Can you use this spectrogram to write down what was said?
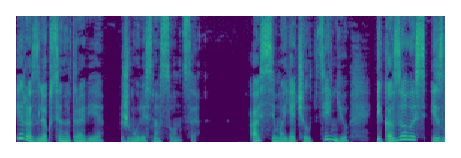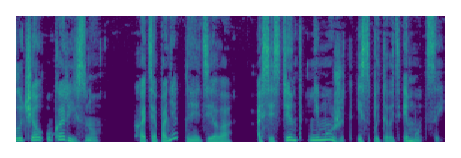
и разлегся на траве, жмурясь на солнце. Асси маячил тенью и, казалось, излучал укоризну. Хотя, понятное дело, ассистент не может испытывать эмоций.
